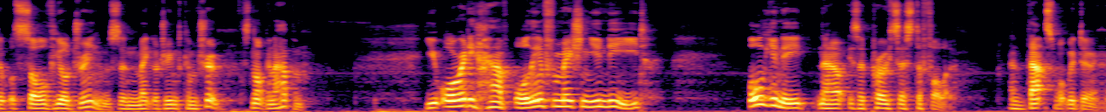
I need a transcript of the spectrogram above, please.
that will solve your dreams and make your dreams come true. It's not going to happen. You already have all the information you need. All you need now is a process to follow. And that's what we're doing.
